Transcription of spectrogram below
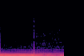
Mm-hmm.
